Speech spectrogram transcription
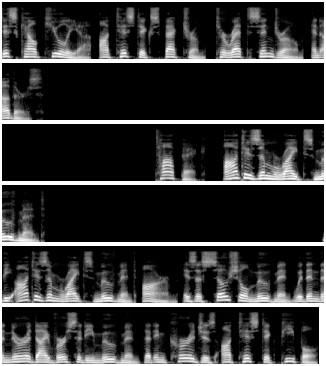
dyscalculia, autistic spectrum, Tourette syndrome, and others. Autism rights movement The Autism Rights Movement is a social movement within the neurodiversity movement that encourages autistic people,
